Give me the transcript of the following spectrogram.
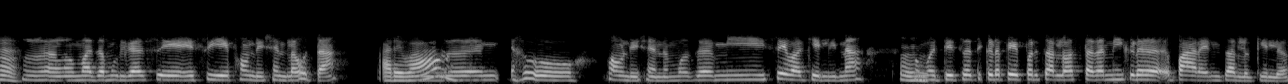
हा. माझा मुलगा सी ए फाउंडेशनला होता. अरे वा. हो फाउंडेशन. मग मी सेवा केली ना. मग त्याचं तिकडं पेपर चालू असताना मी इकडं पारायण चालू केलं.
